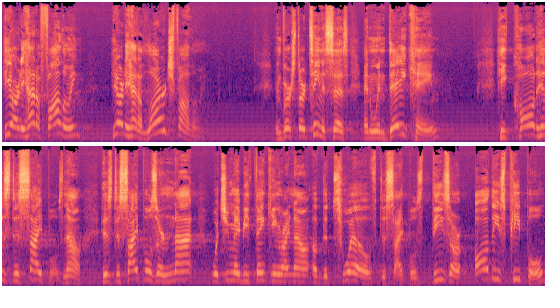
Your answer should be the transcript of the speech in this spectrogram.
He already had a following, he already had a large following. In verse 13, it says, And when day came, he called his disciples. Now, his disciples are not what you may be thinking right now of the 12 disciples. These are all these people.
